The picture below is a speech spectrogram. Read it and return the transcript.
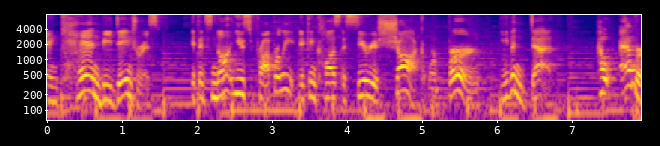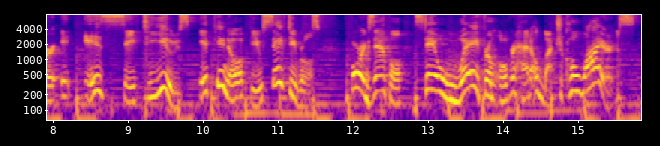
and can be dangerous. If it's not used properly, it can cause a serious shock or burn, even death. However, it is safe to use if you know a few safety rules. For example, stay away from overhead electrical wires.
